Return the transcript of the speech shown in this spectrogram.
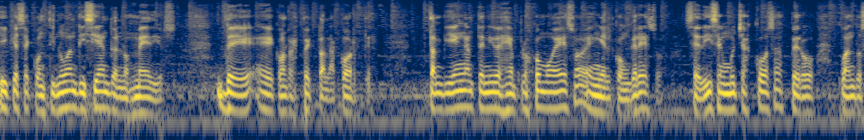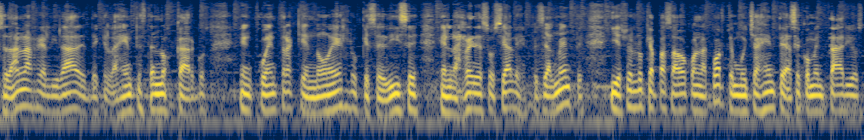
y que se continúan diciendo en los medios de, con respecto a la Corte. También han tenido ejemplos como eso en el Congreso se dicen muchas cosas, pero cuando se dan las realidades de que la gente está en los cargos, encuentra que no es lo que se dice en las redes sociales especialmente. Y eso es lo que ha pasado con la Corte. Mucha gente hace comentarios,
